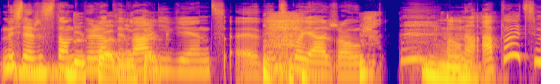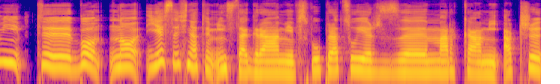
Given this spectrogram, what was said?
myślę, że stąd Dokładnie wylatywali, tak. więc, e, więc kojarzą. No. No, a powiedz mi, ty, bo no, jesteś na tym Instagramie, współpracujesz z markami, a czy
